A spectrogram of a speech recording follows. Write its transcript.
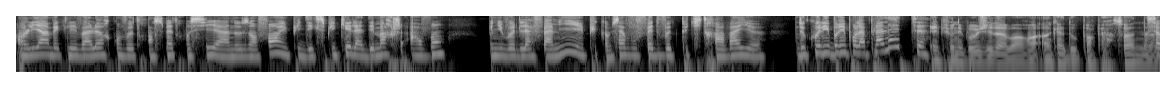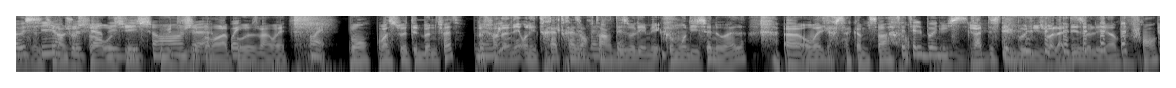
en lien avec les valeurs qu'on veut transmettre aussi à nos enfants, et puis d'expliquer la démarche avant au niveau de la famille, et puis comme ça, vous faites votre petit travail de colibri pour la planète. Et puis on n'est pas obligé d'avoir un cadeau par personne. Ça aussi, le tirage on au peut sort faire des aussi, ce que Vous échanges, disiez pendant la oui. pause là, ouais. Ouais. Bon, on va se souhaiter de bonnes fêtes de Ben fin oui. d'année. On est très très en retard, fête. désolé, mais comme on dit, c'est Noël. Euh, on va dire ça comme ça. C'était le bonus. C'était le bonus, voilà. Désolé, hein, pour Franck.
